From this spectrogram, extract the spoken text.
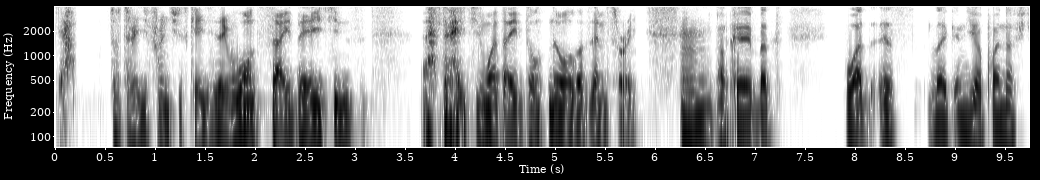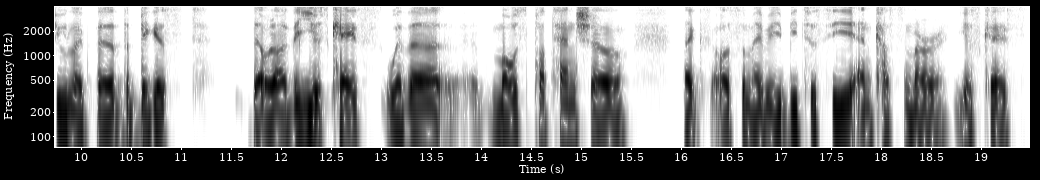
yeah, totally different use cases. I won't cite the 18s, the 18 ones. I don't know all of them. Sorry. Mm, okay, but what is like in your point of view, like the the biggest the, or the use case with the most potential, like also maybe B two C and customer use case?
